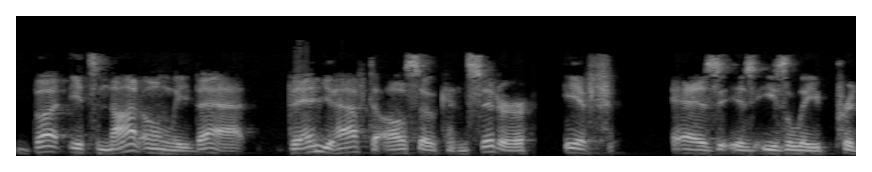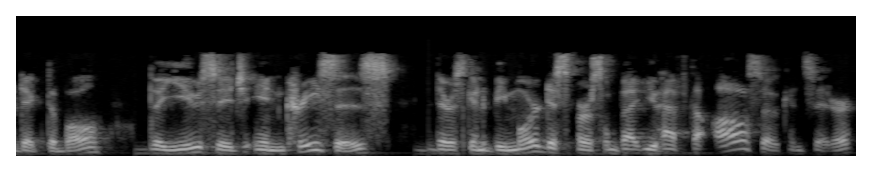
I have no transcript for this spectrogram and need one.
But it's not only that. Then you have to also consider if, as is easily predictable, the usage increases, there's going to be more dispersal, but you have to also consider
